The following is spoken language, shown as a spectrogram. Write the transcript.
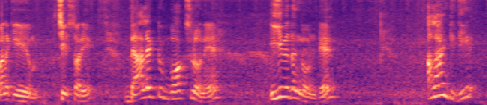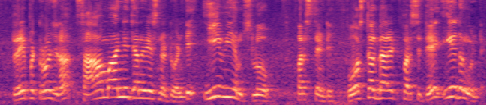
మనకి సారీ బ్యాలెట్ బాక్స్లోనే ఈ విధంగా ఉంటే అలాంటిది రేపటి రోజున సామాన్య జనం వేసినటువంటి ఈవీఎంస్లో పరిస్థితి ఏంటి? పోస్టల్ బ్యాలెట్ పరిస్థితి ఈ విధంగా ఉంటాయి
